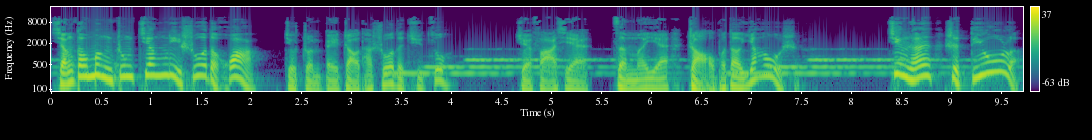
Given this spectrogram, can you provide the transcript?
想到梦中姜丽说的话，就准备照他说的去做，却发现怎么也找不到钥匙了。竟然是丢了，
